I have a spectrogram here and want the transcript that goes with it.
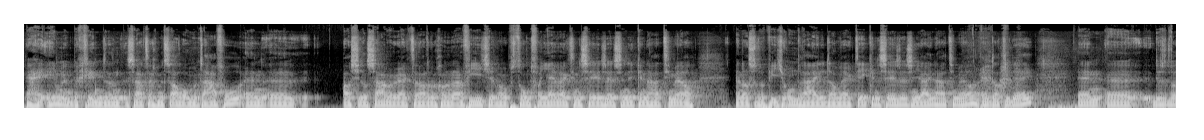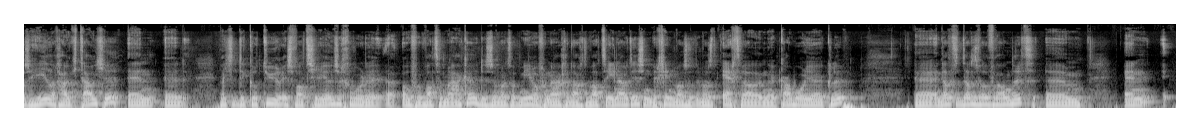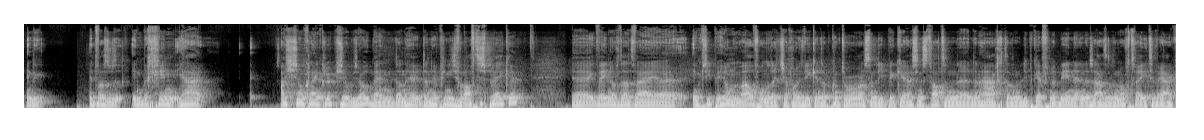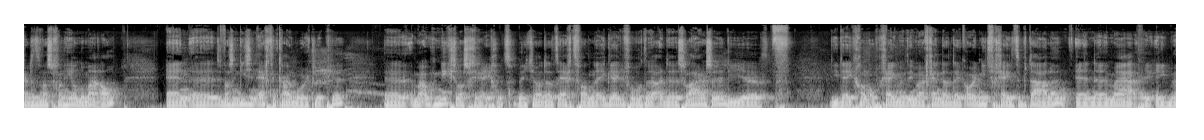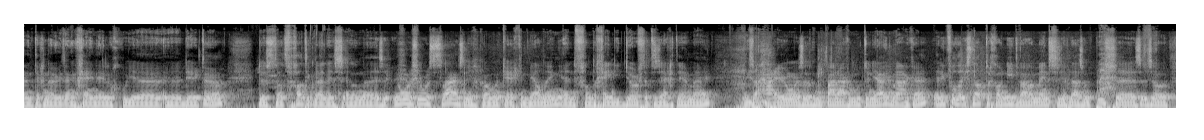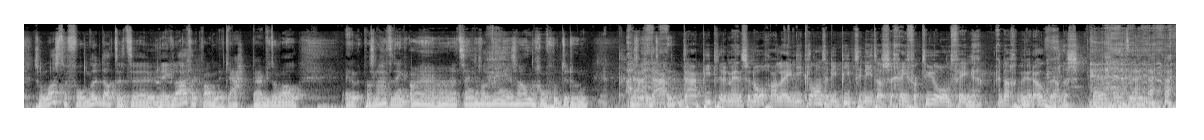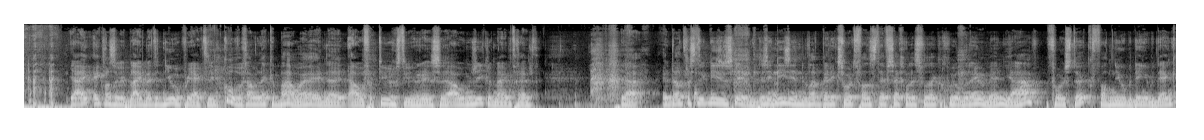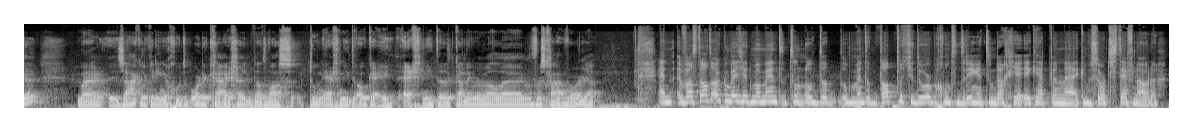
ja, he- helemaal in het begin dan zaten we met z'n allen om een tafel. En eh, als je dan samenwerkte, hadden we gewoon een A4'tje waarop stond van jij werkt in de CSS en ik in de HTML. En als we het papiertje omdraaiden, dan werkte ik in de CSS en jij in de HTML. Eh, dat idee. En eh, dus het was heel erg houtje touwtje. En weet je, de cultuur is wat serieuzer geworden over wat we maken. Dus er wordt wat meer over nagedacht wat de inhoud is. In het begin was het, was het echt wel een cowboyclub. En dat, dat is wel veranderd. Ehm, en in de, het was in het begin, ja, als je zo'n klein clubje sowieso bent, dan, dan heb je niet zoveel af te spreken. Uh, ik weet nog dat wij uh, in principe heel normaal vonden dat je gewoon het weekend op kantoor was. Dan liep ik ergens in stad in uh, Den Haag, dan liep ik even naar binnen en dan zaten er nog twee te werken. Dat was gewoon heel normaal. En het was in die zin echt een cowboyclubje. maar ook niks was geregeld. Weet je wel, dat echt van... ik weet bijvoorbeeld de salarissen, die die deed ik gewoon op een gegeven moment in mijn agenda dat ik ooit niet vergeten te betalen. En, uh, maar ja, ik ben een techneut en geen hele goede uh, directeur. Dus dat vergat ik wel eens. En dan uh, zei jongens, jongens, de salaris is niet gekomen. Dan kreeg ik een melding. En van degene die durfde te zeggen tegen mij. Ik zei, ah jongens, dat een paar dagen moet er niet uitmaken. En ik, vond, ik snapte gewoon niet waarom mensen zich daar zo'n plus zo, zo, lastig vonden. Dat het een week later kwam. Ik, ja, daar heb je toch wel en pas later denk ik, oh ja, dat zijn toch wel dingen, is handig om goed te doen. Ja, dus daar, daar piepten de mensen nog. Alleen die klanten die piepten niet als ze geen factuur ontvingen. En dat gebeurde ook wel eens. ja, ik, ik, was er weer blij met het nieuwe project. Ik denk, cool, we gaan we lekker bouwen. En uh, oude facturen sturen is uh, oude muziek wat mij betreft. Ja, en dat was natuurlijk niet zo slim. Dus in die zin wat ben ik soort van... Stef zegt wel eens dat ik een goede ondernemer ben. Ja, voor een stuk. Van nieuwe dingen bedenken. Maar zakelijke dingen goed op orde krijgen, dat was toen echt niet oké. Echt niet. Dat kan ik me wel uh, voor schamen hoor, ja. En was dat ook een beetje het moment toen op, dat, op het moment dat dat tot je door begon te dringen, toen dacht je, ik heb een, uh, ik heb een soort Stef nodig?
